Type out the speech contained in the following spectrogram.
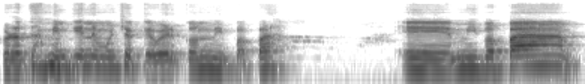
pero también tiene mucho que ver con mi papá. Eh, mi papá,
